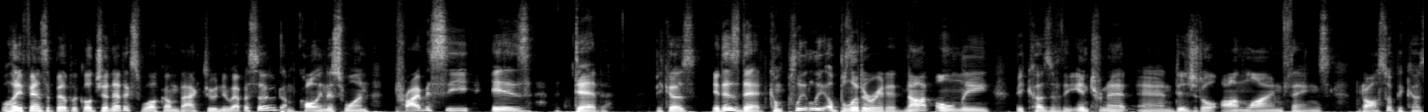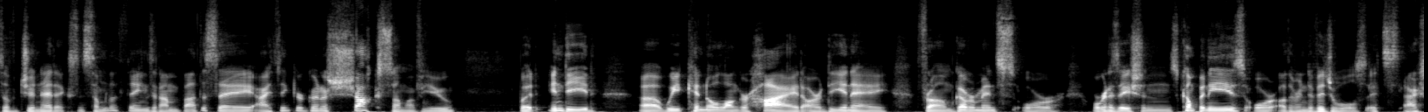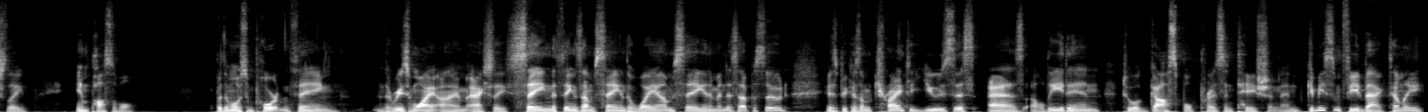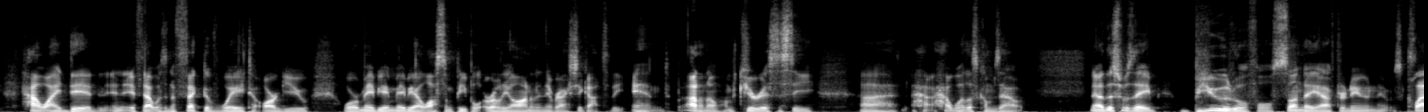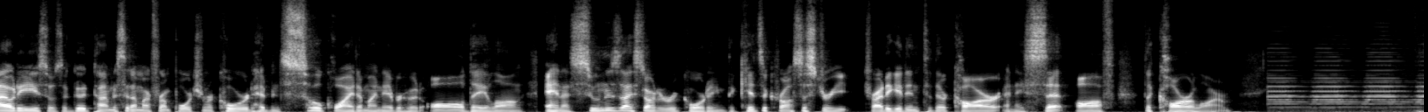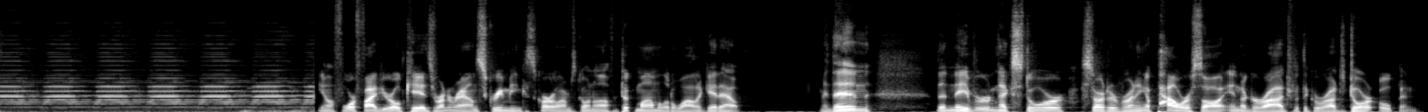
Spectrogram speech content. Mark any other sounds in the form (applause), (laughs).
Well, hey, fans of biblical genetics, welcome back to a new episode. I'm calling this one Privacy is Dead because it is dead, completely obliterated, not only because of the internet and digital online things, but also because of genetics. And some of the things that I'm about to say I think are going to shock some of you. But indeed, uh, we can no longer hide our DNA from governments or organizations, companies, or other individuals. It's actually impossible. But the most important thing and the reason why I'm actually saying the things I'm saying the way I'm saying them in this episode is because I'm trying to use this as a lead in to a gospel presentation. And give me some feedback. Tell me how I did and if that was an effective way to argue, or maybe maybe I lost some people early on and they never actually got to the end. But I don't know. I'm curious to see uh, how, how well this comes out. Now, this was a beautiful Sunday afternoon. It was cloudy, so it was a good time to sit on my front porch and record. It had been so quiet in my neighborhood all day long. And as soon as I started recording, the kids across the street tried to get into their car and they set off the car alarm. You know, four or five year old kids running around screaming because the car alarm's going off. It took mom a little while to get out. And then the neighbor next door started running a power saw in the garage with the garage door open.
